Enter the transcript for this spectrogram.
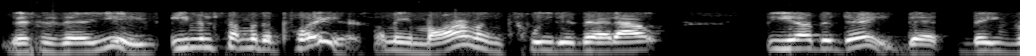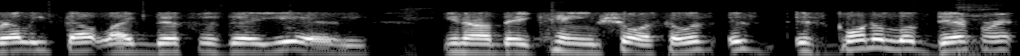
This is their year. Even some of the players. I mean, Marlon tweeted that out the other day that they really felt like this was their year, and you know they came short. So it's it's, it's going to look different,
